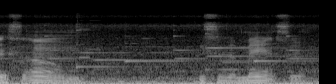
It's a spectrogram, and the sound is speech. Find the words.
It's um, this is a Mancer.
